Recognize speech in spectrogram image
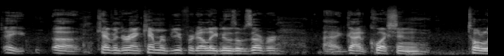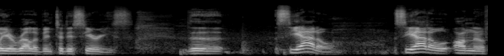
Hey, uh, Kevin Durant, Cameron Buford, LA News Observer. I got a question totally irrelevant to this series. The Seattle, Seattle on the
